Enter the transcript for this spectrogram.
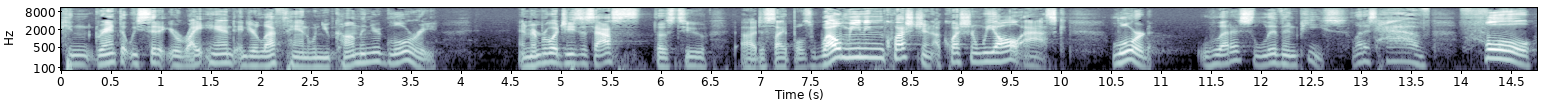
Can grant that we sit at your right hand and your left hand when you come in your glory? And remember what Jesus asked those two uh, disciples? Well meaning question, a question we all ask Lord, let us live in peace. Let us have full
